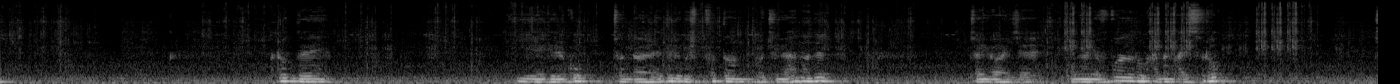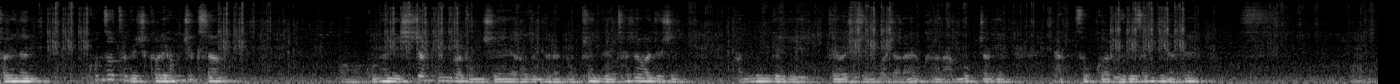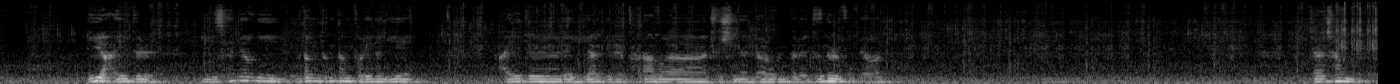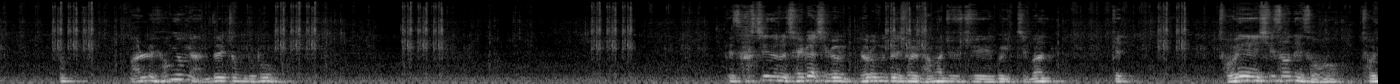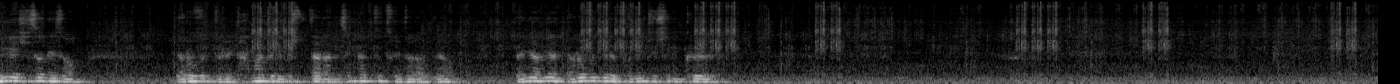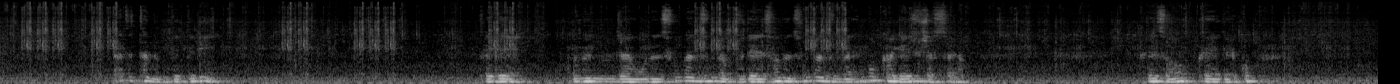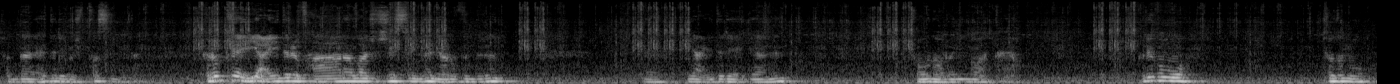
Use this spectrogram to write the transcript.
그런데 이 얘기를 꼭 전달해드리고 싶었던 것 중에 하나는 저희가 이제 공연이 후반으로 가면 갈수록 저희는 콘서트 뮤지컬의 형식상 어, 공연이 시작됨과 동시에 여러분들은 로켓에 찾아와 주신 방문객이 되어주시는 거잖아요. 그런 암묵적인 약속과 룰이 생기는데 어, 이 아이들 이 세 명이 우당탕탕 거리는 이 아이들의 이야기를 바라봐 주시는 여러분들의 눈을 보면 제가 참좀 말로 형용이 안 될 정도로 그 사진으로 제가 지금 여러분들이 저를 담아주시고 있지만 이렇게 저의 시선에서 저희의 시선에서 여러분들을 담아드리고 싶다라는 생각도 들더라고요. 왜냐하면 여러분들이 보내주시는 그 따뜻한 눈빛들이 되게 공연장 오는 순간순간 무대에 서는 순간순간 행복하게 해주셨어요. 그래서 그 얘기를 꼭 전달해드리고 싶었습니다. 그렇게 이 아이들을 바라봐 주실 수 있는 여러분들은 네, 이 아이들이 얘기하는 좋은 어른인 것 같아요. 그리고 뭐 저도 뭐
